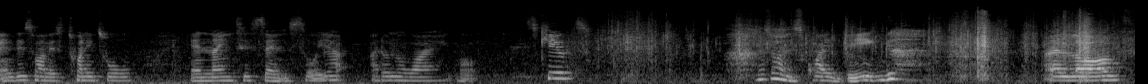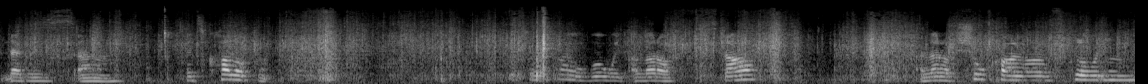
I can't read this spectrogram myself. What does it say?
and this one is 22 and 90 cents so yeah I don't know why but it's cute. This one is quite big. I love that is um it's colorful. So this one will go with a lot of stuff a lot of shoe colors clothing.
